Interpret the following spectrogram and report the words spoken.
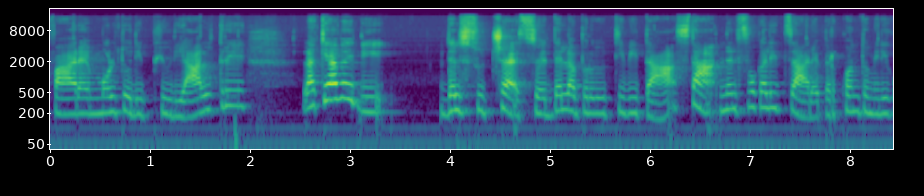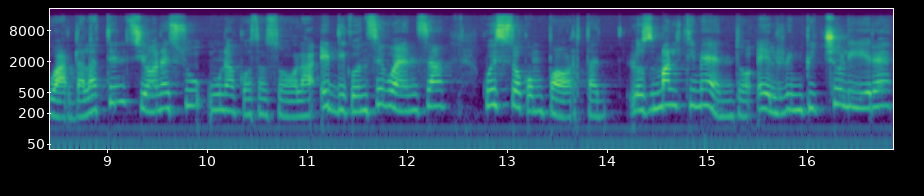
fare molto di più di altri? La chiave di, del successo e della produttività sta nel focalizzare, per quanto mi riguarda, l'attenzione su una cosa sola e di conseguenza questo comporta lo smaltimento e il rimpicciolire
